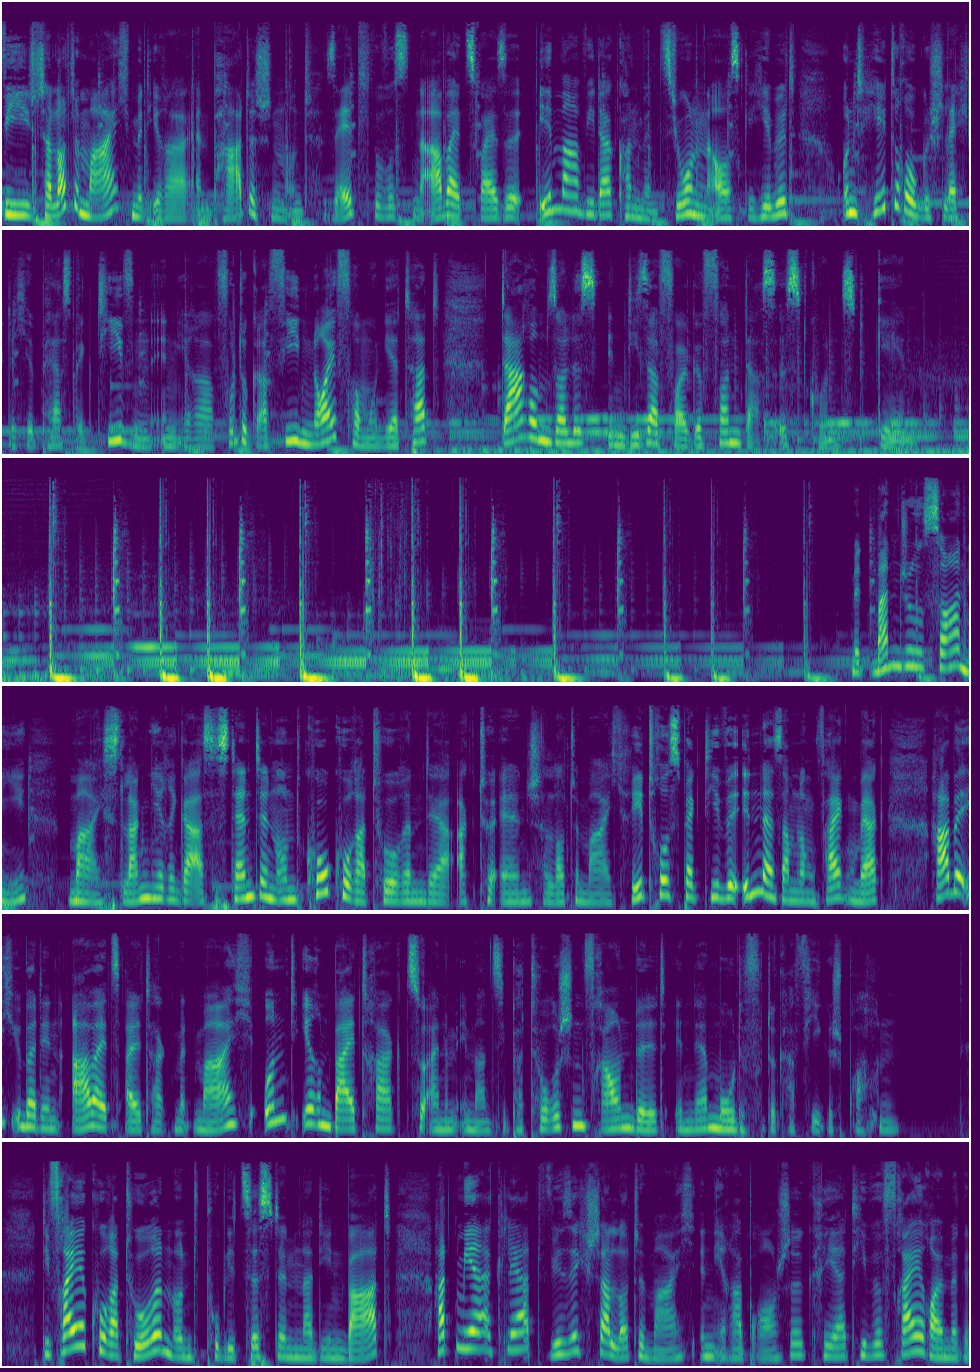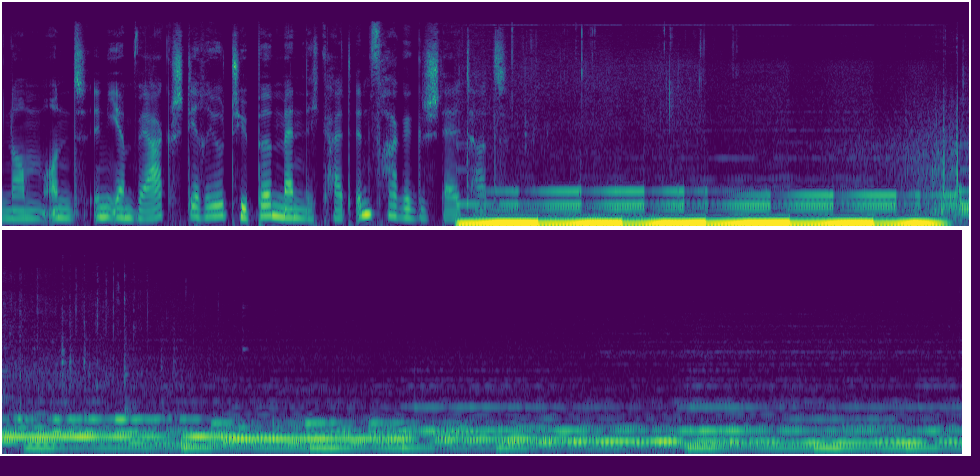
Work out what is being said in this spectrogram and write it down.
Wie Charlotte March mit ihrer empathischen und selbstbewussten Arbeitsweise immer wieder Konventionen ausgehebelt und heterogeschlechtliche Perspektiven in ihrer Fotografie neu formuliert hat, darum soll es in dieser Folge von Das ist Kunst gehen. Mit Manju Sawhney, Marchs langjährige Assistentin und Co-Kuratorin der aktuellen Charlotte March Retrospektive in der Sammlung Falkenberg, habe ich über den Arbeitsalltag mit March und ihren Beitrag zu einem emanzipatorischen Frauenbild in der Modefotografie gesprochen. Die freie Kuratorin und Publizistin Nadine Barth hat mir erklärt, wie sich Charlotte March in ihrer Branche kreative Freiräume genommen und in ihrem Werk stereotype Männlichkeit in Frage gestellt hat.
